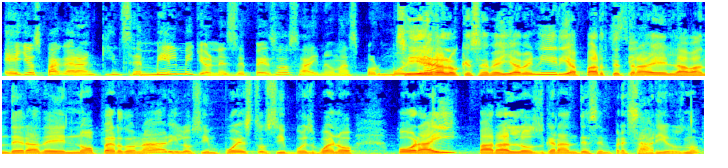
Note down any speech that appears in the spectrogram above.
ellos pagarán 15 mil millones de pesos, ahí nomás por multa. Sí, era lo que se veía venir y aparte sí. trae la bandera de no perdonar y los impuestos y pues bueno, por ahí para los grandes empresarios, ¿no?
